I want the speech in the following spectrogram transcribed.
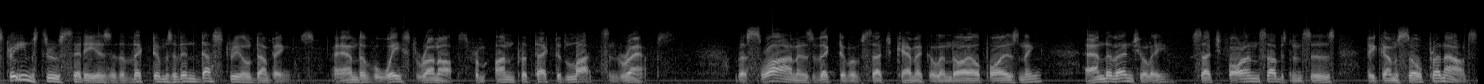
Streams through cities are the victims of industrial dumpings and of waste runoffs from unprotected lots and ramps. The swan is victim of such chemical and oil poisoning, and eventually such foreign substances become so pronounced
